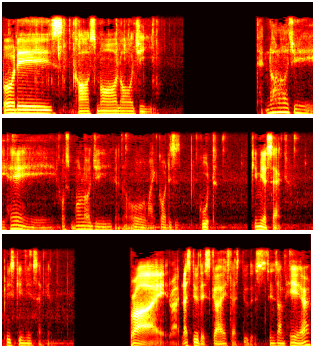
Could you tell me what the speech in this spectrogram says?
Buddhist cosmology. Technology, hey, cosmology. Oh my god, this is good. Give me a sec. Please give me a second. Right, right. Let's do this, guys. Let's do this. Since I'm here,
